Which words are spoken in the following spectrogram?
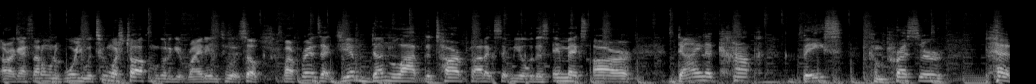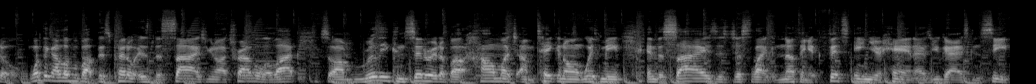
All right, guys, I don't wanna bore you with too much talk. I'm gonna get right into it. So my friends at Jim Dunlop Guitar Products sent me over this MXR Dynacomp bass compressor pedal. One thing I love about this pedal is the size. You know, I travel a lot, so I'm really considerate about how much I'm taking on with me, and the size is just like nothing. It fits in your hand, as you guys can see.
